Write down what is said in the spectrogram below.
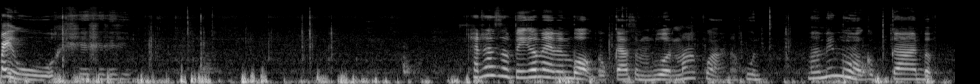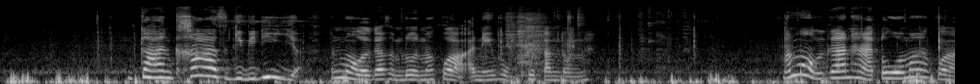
ปิว ถ้าสปีกเกอร์แมนมันบอกกับการสำรวจมากกว่านะคุณ มันไม่เหมาะกับการแบบ การฆ่าสกิบิดี้อะ มันเหมาะกับการสำรวจมากกว่า อันนี้ผมพูดตามตรงนะ มันเหมาะกับการหาตัวมากกว่า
